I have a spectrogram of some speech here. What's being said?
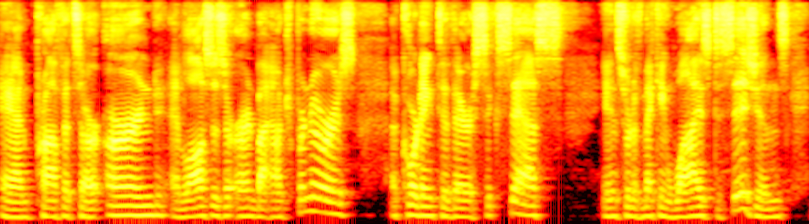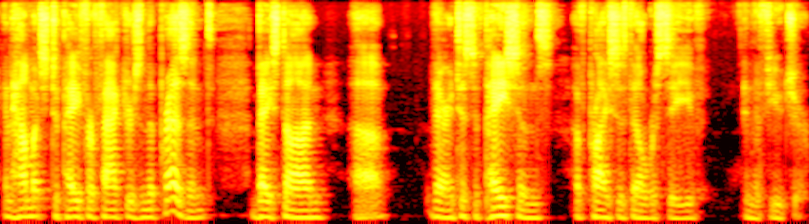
And profits are earned and losses are earned by entrepreneurs according to their success in sort of making wise decisions and how much to pay for factors in the present based on uh, their anticipations of prices they'll receive in the future.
